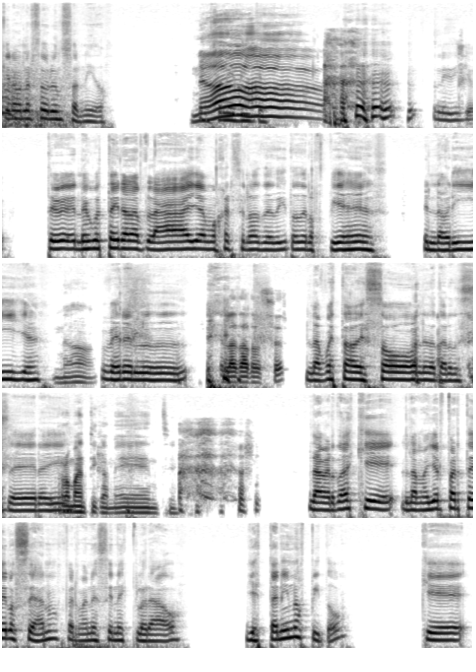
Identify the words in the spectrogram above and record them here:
Quiero hablar sobre un sonido. ¡No! Sonidillo. ¿Te, ¿Les gusta ir a la playa, mojarse los deditos de los pies en la orilla, No, ver el, El atardecer. la puesta de sol, el atardecer ahí? románticamente. La verdad es que la mayor parte del océano permanece inexplorado y es tan inhóspito que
